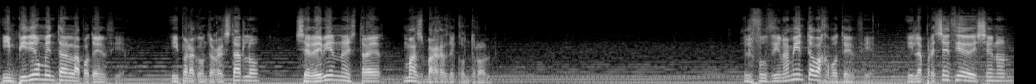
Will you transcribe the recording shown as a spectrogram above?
impidió aumentar la potencia, y para contrarrestarlo se debieron extraer más barras de control. El funcionamiento a baja potencia y la presencia de xenón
